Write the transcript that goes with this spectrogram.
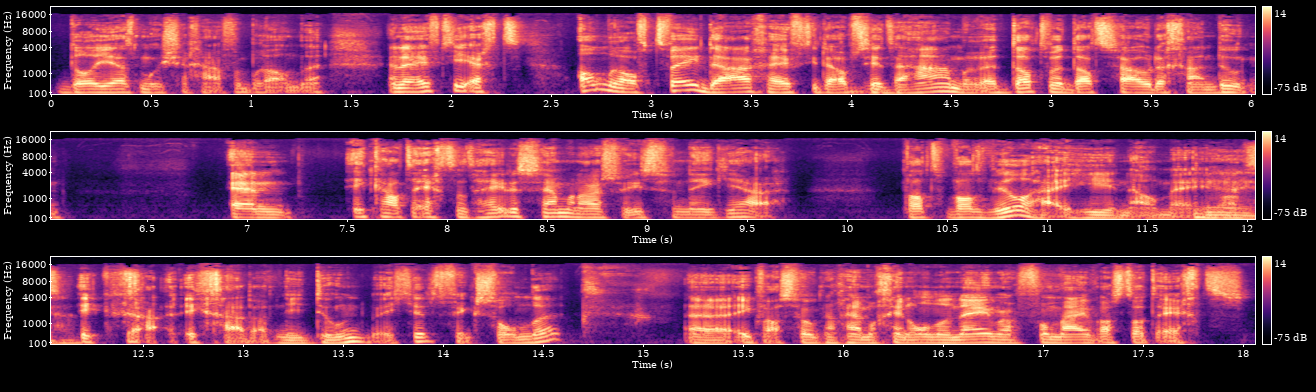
biljet moest je gaan verbranden. En daar heeft hij echt anderhalf, twee dagen heeft hij daarop zitten hameren... dat we dat zouden gaan doen. En ik had echt het hele seminar zoiets van, denk ja, wat, wat wil hij hier nou mee? Want ja. Ik, ga, ik ga dat niet doen, weet je, dat vind ik zonde. Eh, ik was ook nog helemaal geen ondernemer. Voor mij was dat echt,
